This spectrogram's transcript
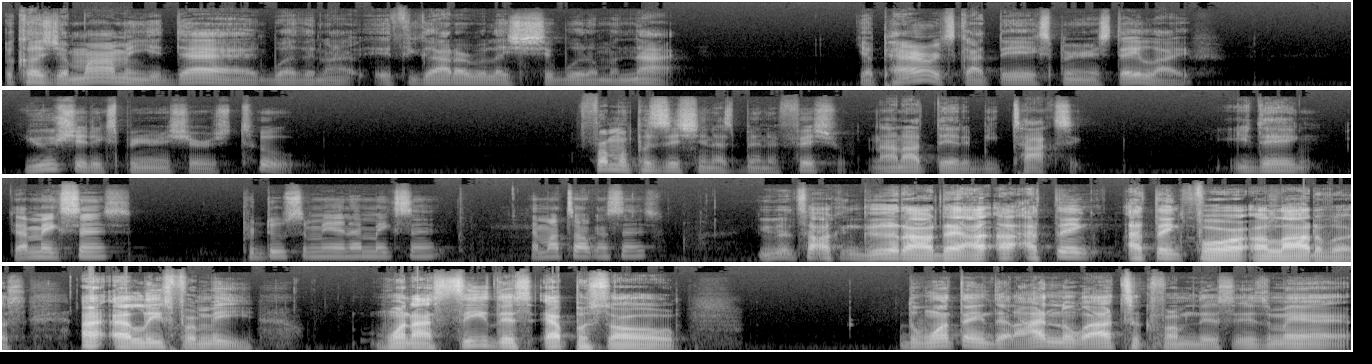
Because your mom and your dad, whether or not if you got a relationship with them or not, your parents got their experience their life. You should experience yours too. From a position that's beneficial, not out there to be toxic. You think that makes sense? Producer man, that makes sense? Am I talking sense? You've been talking good all day. I, I think I think for a lot of us, at least for me, when I see this episode, the one thing that I know I took from this is, man,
